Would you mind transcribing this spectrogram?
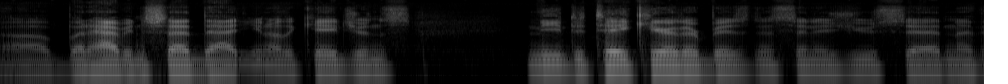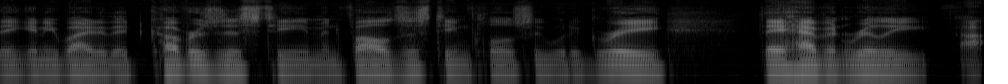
Uh, but having said that, you know the Cajuns need to take care of their business, and as you said, and I think anybody that covers this team and follows this team closely would agree, they haven't really uh,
